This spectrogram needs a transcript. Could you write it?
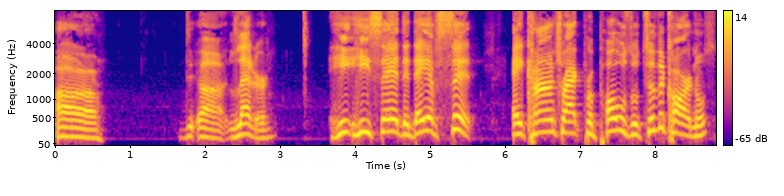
uh, uh, letter, he, he said that they have sent a contract proposal to the Cardinals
